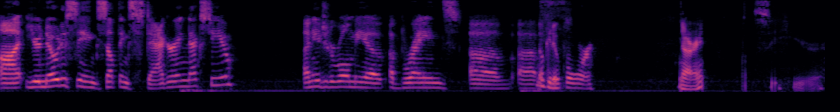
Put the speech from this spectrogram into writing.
uh, you're noticing something staggering next to you. I need you to roll me a, a brains of uh, four. All right. Let's see here.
